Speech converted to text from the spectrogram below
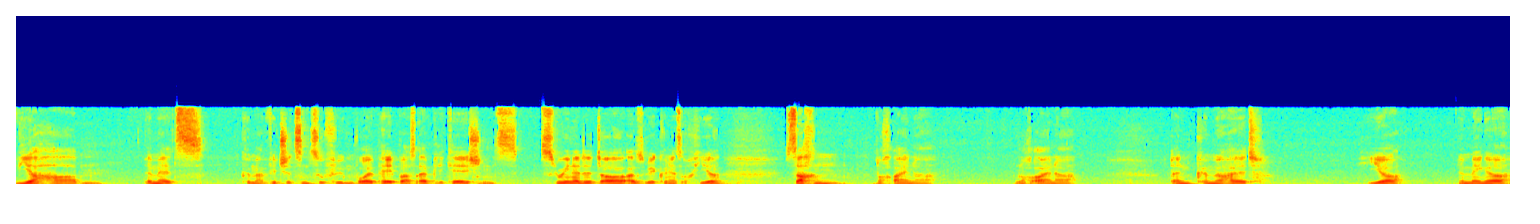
Wir haben, wenn wir jetzt, können wir Widgets hinzufügen, Wallpapers, Applications, Screen Editor, also wir können jetzt auch hier Sachen, noch eine, noch eine, dann können wir halt hier eine Menge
